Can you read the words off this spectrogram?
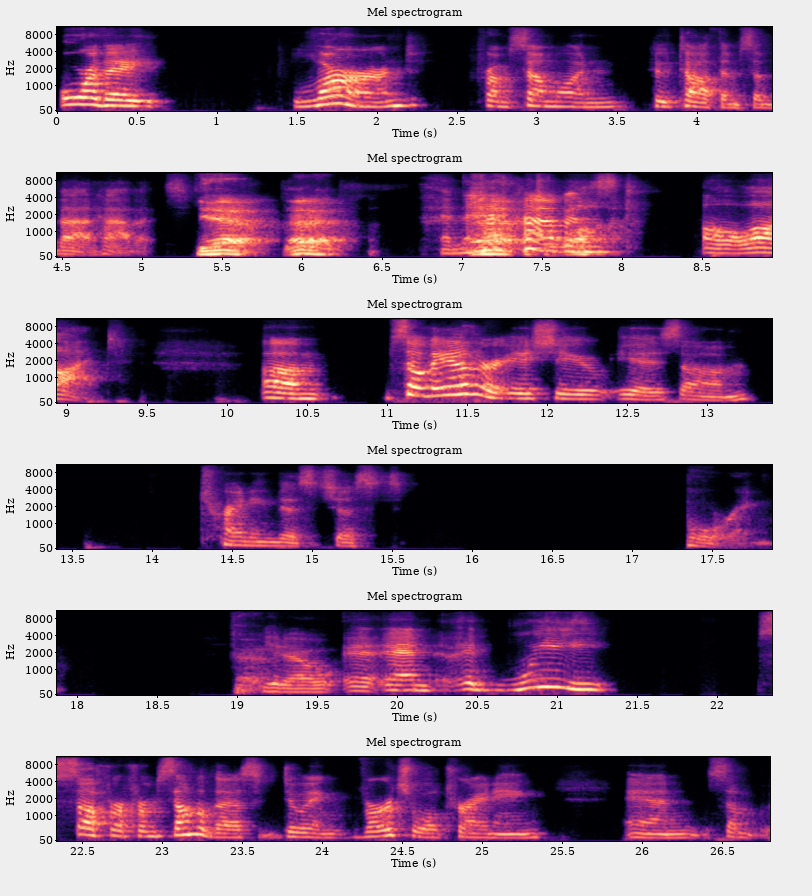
Or they learned from someone who taught them some bad habits. Yeah, that happens. And That that happens a lot. a lot. Um, so the other issue is um, training that's just boring, Yeah. you know, and, and we suffer from some of this doing virtual training and some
